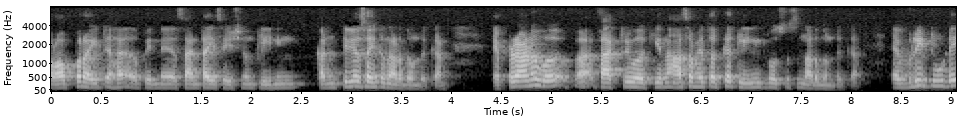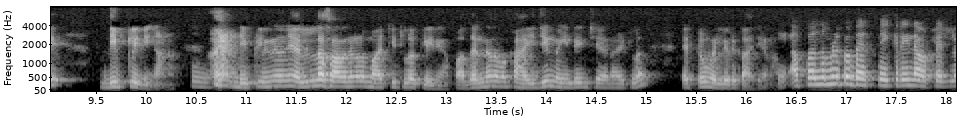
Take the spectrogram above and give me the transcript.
പ്രോപ്പറായിട്ട് പിന്നെ സാനിറ്റൈസേഷനും ക്ലീനിങ് കണ്ടിന്യൂസ് ആയിട്ട് നടന്നുകൊണ്ടിരിക്കുകയാണ്. എപ്പോഴാണ് ഫാക്ടറി വർക്ക് ചെയ്യുന്ന ആ സമയത്തൊക്കെ ക്ലീനിങ് പ്രോസസ്സ് നടന്നുകൊണ്ടിരിക്കുക every two day deep cleaning ആണ്. ഡീപ് ക്ലീനിങ് പറഞ്ഞാൽ എല്ലാ സാധനങ്ങളും മാറ്റിയിട്ടുള്ള ക്ലീനിങ് അപ്പോൾ അതന്നെ നമുക്ക് ഹൈജീൻ മെയിന്റെയിൻ ചെയ്യാനായിട്ടുള്ള ഏറ്റവും വലിയൊരു കാര്യമാണ്. അപ്പൊ നമ്മളിപ്പോ ബെസ്റ്റ് ബേക്കറിന്റെ ഔട്ട്ലെറ്റിൽ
